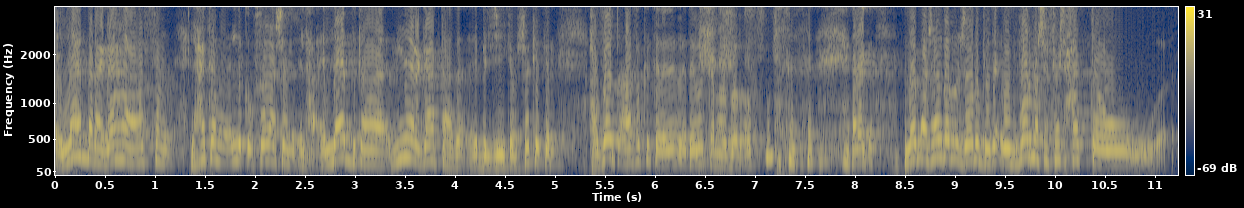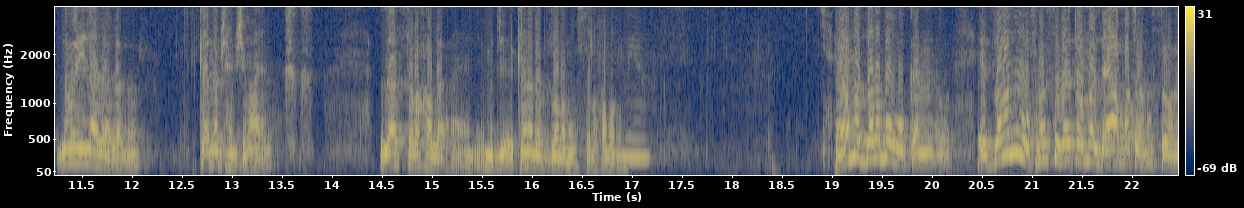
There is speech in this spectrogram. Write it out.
اللاعب رجعها أصلا الحكم قال لك أوفسايد عشان اللاعب بتاع مين اللي رجعها بتاع بلجيكا. مش فاكر كان هازارد على فكرة كان تقريبا كان هازارد أصلا. لا مش عارف ضربه ضربة جزاء. والفار ما شافهاش حتى و... اللي هو إيه لا لا لا لا. كندا مش هيمشي معانا. لا الصراحة لا يعني كندا اتظلموا الصراحة مرة. يعني هم اتظلموا وكان اتظلموا وفي نفس الوقت هم اللي ضيعوا الماتش على نفسهم.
